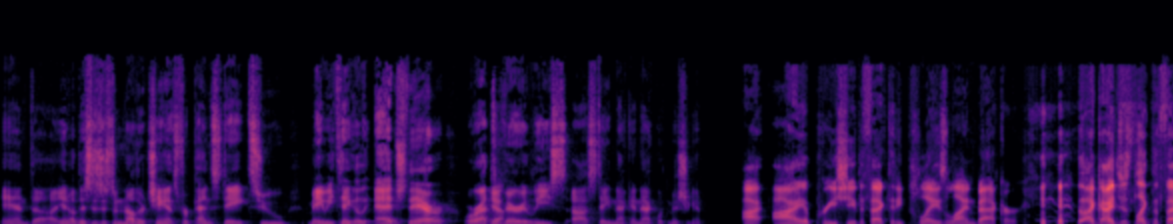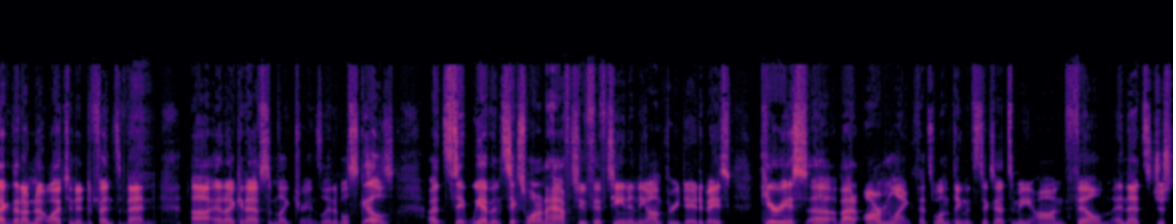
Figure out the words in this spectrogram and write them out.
And uh, you know, this is just another chance for Penn State to maybe take an edge there, or at Yeah. the very least, uh, stay neck and neck with Michigan. I, I appreciate the fact that he plays linebacker. like I just like the fact that I'm not watching a defensive end, uh, and I can have some like translatable skills. Uh, we have been six one and a half, two fifteen in the on three database. Curious uh, about arm length. That's one thing that sticks out to me on film, and that's just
